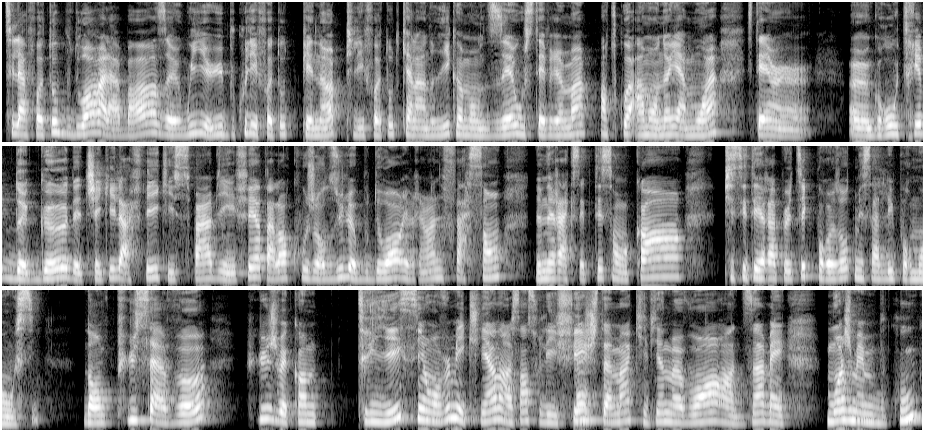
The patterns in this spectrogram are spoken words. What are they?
C'est la photo boudoir à la base, euh, oui, il y a eu beaucoup les photos de pin-up puis les photos de calendrier, comme on disait, où c'était vraiment, en tout cas à mon œil à moi, c'était un, un gros trip de gars de checker la fille qui est super bien faite, alors qu'aujourd'hui, le boudoir est vraiment une façon de venir accepter son corps. Puis c'est thérapeutique pour eux autres, mais ça l'est pour moi aussi. Donc, plus ça va, plus je vais comme trier, si on veut, mes clients, dans le sens où les filles, justement, qui viennent me voir en disant, ben moi, je m'aime beaucoup,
